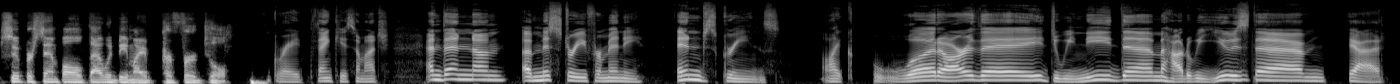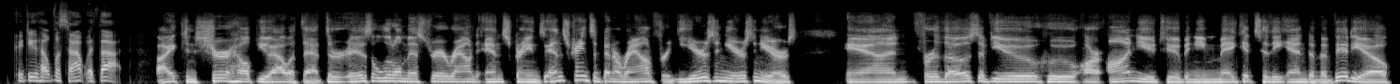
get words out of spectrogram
super simple. That would be my preferred tool. Great. Thank you so much. And then um, a mystery for many end screens. Like, what are they? Do we need them? How do we use them? Yeah. Could you help us out with that? I can sure help you out with that. There is a little mystery around end screens. End screens have been around for years and years and years. And for those of you who are on YouTube and you make it to the end of a video,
